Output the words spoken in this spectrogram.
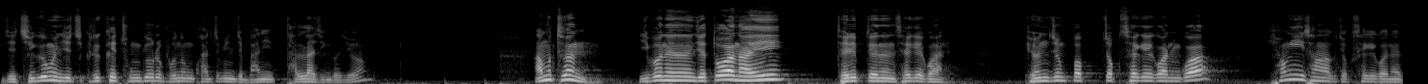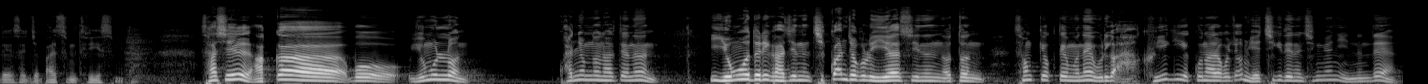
이제 지금은 이제 그렇게 종교를 보는 관점이 이제 많이 달라진 거죠. 아무튼 이번에는 이제 또 하나의 대립되는 세계관, 변증법적 세계관과 형이상학적 세계관에 대해서 이제 말씀드리겠습니다. 사실 아까 뭐 유물론, 관념론 할 때는 이 용어들이 가지는 직관적으로 이해할 수 있는 어떤 성격 때문에 우리가 아 그 얘기겠구나라고 좀 예측이 되는 측면이 있는데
